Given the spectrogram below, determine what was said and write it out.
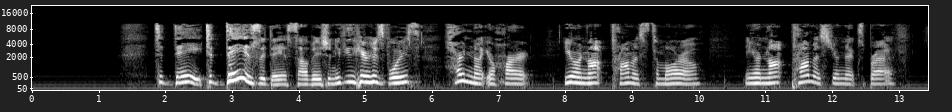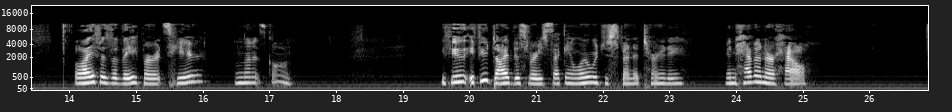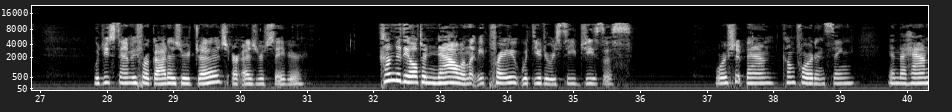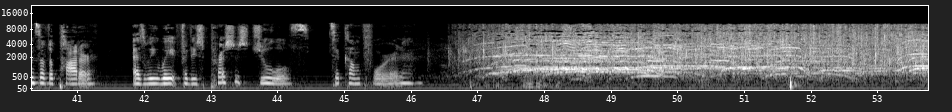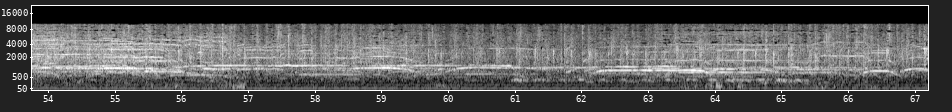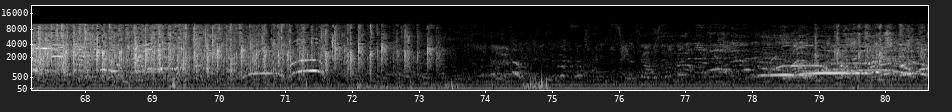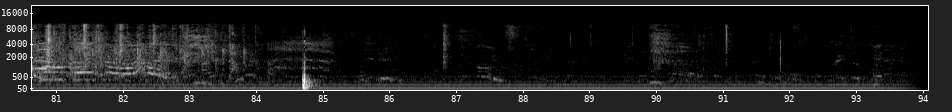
Today, today is the day of salvation. If you hear His voice, harden not your heart. You are not promised tomorrow. You are not promised your next breath. Life is a vapor. It's here and then it's gone. If you, if you died this very second, where would you spend eternity? In heaven or hell? Would you stand before God as your judge or as your savior? Come to the altar now and let me pray with you to receive Jesus. Worship band, come forward and sing in the hands of the potter as we wait for these precious jewels to come forward.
